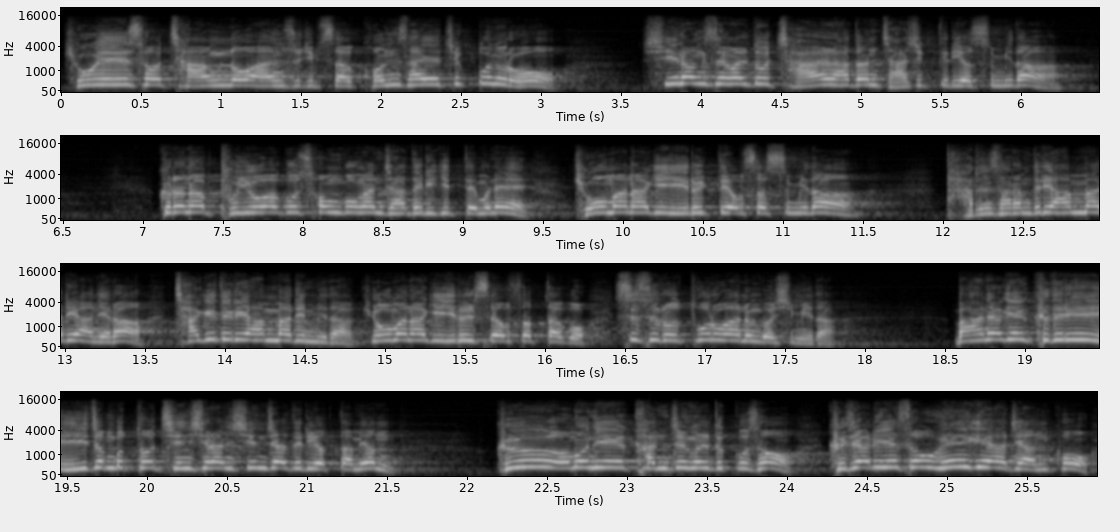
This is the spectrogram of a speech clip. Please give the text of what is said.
교회에서 장로 안수집사 권사의 직분으로 신앙생활도 잘 하던 자식들이었습니다. 그러나 부유하고 성공한 자들이기 때문에 교만하게 이를 데 없었습니다. 다른 사람들이 한 말이 아니라 자기들이 한 말입니다. 교만하게 이를 새 없었다고 스스로 토로하는 것입니다. 만약에 그들이 이전부터 진실한 신자들이었다면 그 어머니의 간증을 듣고서 그 자리에서 회개하지 않고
